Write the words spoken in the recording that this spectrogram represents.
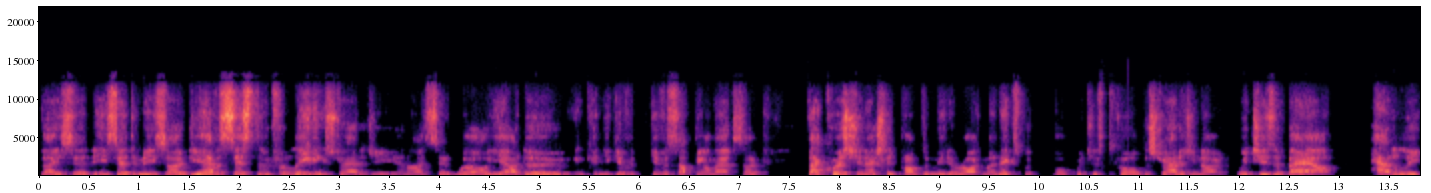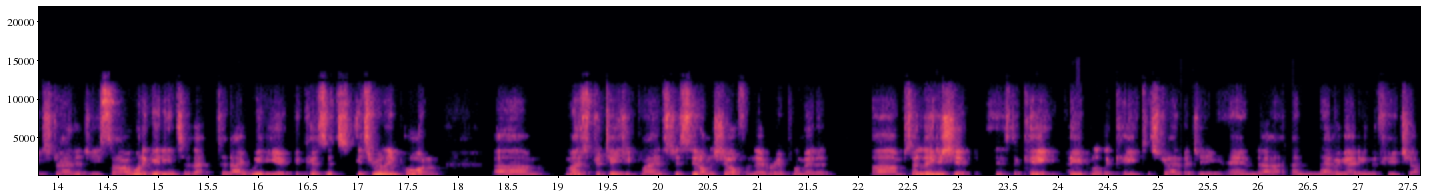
they said he said to me, "So, do you have a system for leading strategy?" And I said, "Well, yeah, I do. And can you give it give us something on that?" So that question actually prompted me to write my next book, which is called The Strategy Note, which is about how to lead strategy. So I want to get into that today with you because it's it's really important. Um, most strategic plans just sit on the shelf and never implemented. Um, so leadership is the key. People are the key to strategy and uh, and navigating the future.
